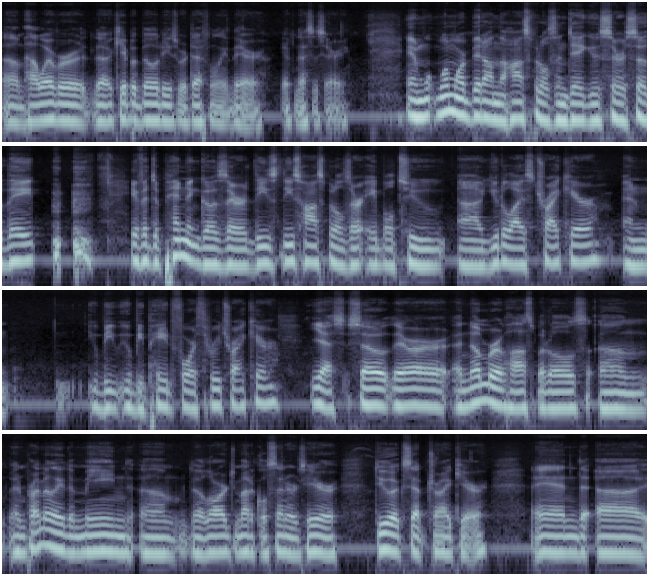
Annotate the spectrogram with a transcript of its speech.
Um, however, the capabilities were definitely there if necessary. And w- one more bit on the hospitals in Daegu, sir. So they, if a dependent goes there, these these hospitals are able to uh, utilize TRICARE, and you'll be you'll be paid for through TRICARE. Yes, so there are a number of hospitals, um, and primarily the main, um, the large medical centers here do accept TRICARE. And uh,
